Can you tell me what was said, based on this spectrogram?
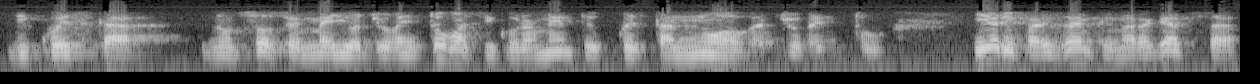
di questa, non so se è meglio gioventù, ma sicuramente questa nuova gioventù. Ieri per esempio una ragazza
